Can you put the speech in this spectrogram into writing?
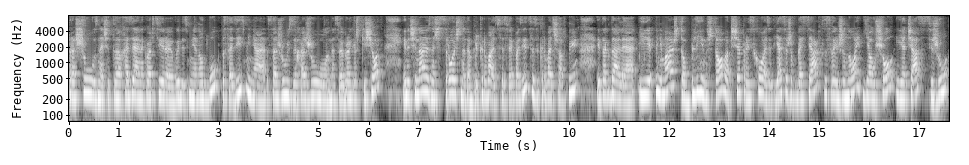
прошу, значит, хозяина квартиры выдать мне ноутбук, посадить меня, сажусь, захожу на свой брокерский счет и начинаю, значит, срочно там прикрывать все свои позиции, закрывать шарты и так далее. И понимаю, что, блин, что вообще происходит? Я сижу в гостях со своей женой, я ушел, и я час сижу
